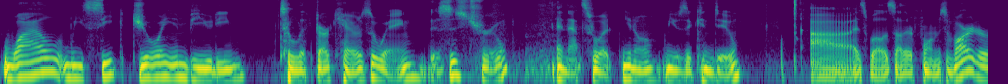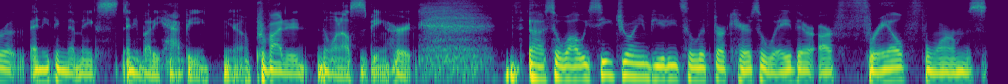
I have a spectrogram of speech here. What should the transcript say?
while we seek joy and beauty to lift our cares away this is true and that's what you know music can do uh, as well as other forms of art or anything that makes anybody happy, you know, provided no one else is being hurt. Uh, so while we seek joy and beauty to lift our cares away, there are frail forms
